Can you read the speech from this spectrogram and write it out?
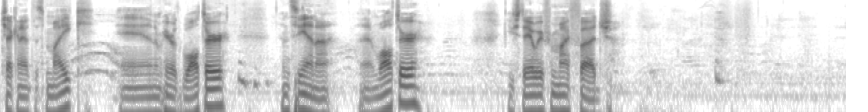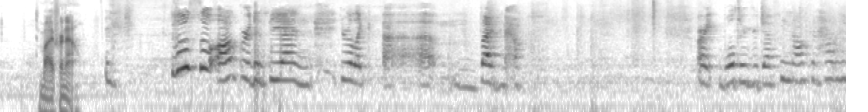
Checking out this mic, and I'm here with Walter and Sienna. And Walter, you stay away from my fudge. Bye for now. That was so awkward at the end. You were like, uh, bye now. Alright, Walter, you're definitely not going to have any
